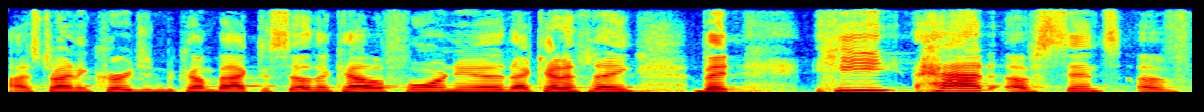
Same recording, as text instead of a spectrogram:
I was trying to encourage him to come back to Southern California, that kind of thing. But he had a sense of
